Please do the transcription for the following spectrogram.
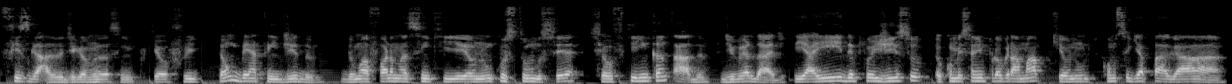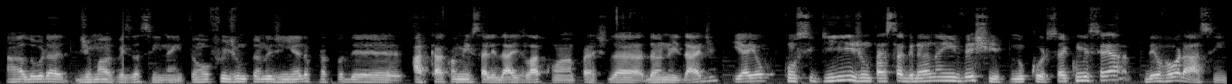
fisgado, digamos assim. Porque eu fui tão bem atendido de uma forma assim que eu não costumo ser, que eu fiquei encantado, de verdade. E aí, depois disso, eu comecei a programar porque eu não conseguia pagar a Lura de uma vez assim, né? Então eu fui juntando dinheiro para poder arcar com a mensalidade lá, com a parte da, da anuidade. E aí eu consegui juntar essa grana e investir no curso. Aí comecei a devorar, assim.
